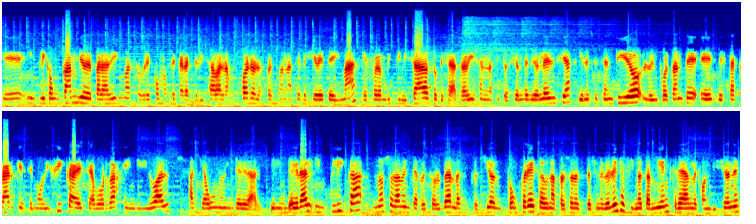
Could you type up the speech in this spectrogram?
que implica un cambio de paradigma sobre cómo se caracterizaba la mujer o las personas LGBTI más que fueron victimizadas o que se atraviesan una situación de violencia y en ese sentido lo importante es destacar que se modifica ese abordaje individual hacia uno integral. Y el integral implica no solamente resolver la situación concreta de una persona en situación de violencia, sino también crearle condiciones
